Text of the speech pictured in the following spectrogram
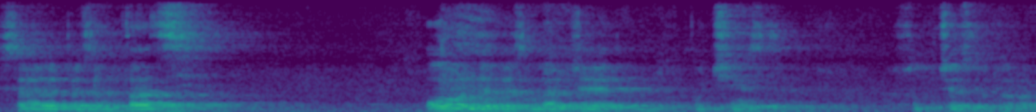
să ne reprezentați oriunde veți merge cu cinste. Succes tuturor!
